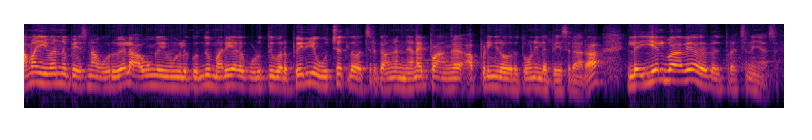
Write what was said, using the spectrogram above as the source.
ஆமாம் இவன்னு பேசினா ஒருவேளை அவங்க இவங்களுக்கு வந்து மரியாதை கொடுத்து ஒரு பெரிய உச்சத்தில் வச்சுருக்காங்கன்னு நினைப்பாங்க அப்படிங்கிற ஒரு தோணியில் பேசுகிறாரா இல்லை இயல்பாகவே அவருக்கு பிரச்சனையா சார்?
